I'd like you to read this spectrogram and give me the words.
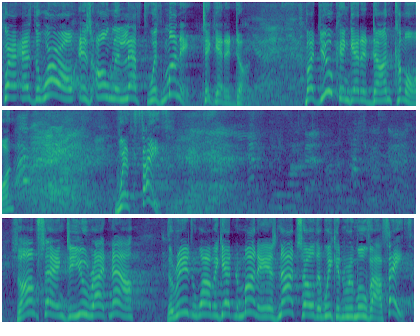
Whereas the world is only left with money to get it done. But you can get it done, come on, with faith. So I'm saying to you right now, the reason why we're getting the money is not so that we can remove our faith.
